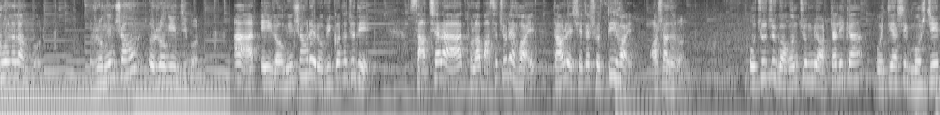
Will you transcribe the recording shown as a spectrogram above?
কুয়ালালামপুর। রঙিন শহর, রঙিন জীবন। আর এই রঙিন শহরের অভিজ্ঞতা যদি সাতসারা খোলা বাসে চড়ে হয়, তাহলে সেটা সত্যিই হয় অসাধারণ। উঁচু উঁচু গগনচুম্বী অট্টালিকা, ঐতিহাসিক মসজিদ,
